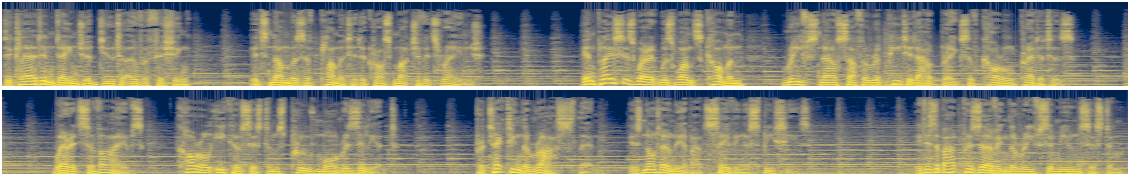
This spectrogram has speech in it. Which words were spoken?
Declared endangered due to overfishing, its numbers have plummeted across much of its range. In places where it was once common, reefs now suffer repeated outbreaks of coral predators. Where it survives, coral ecosystems prove more resilient. Protecting the wrasse, then, is not only about saving a species. It is about preserving the reef's immune system,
